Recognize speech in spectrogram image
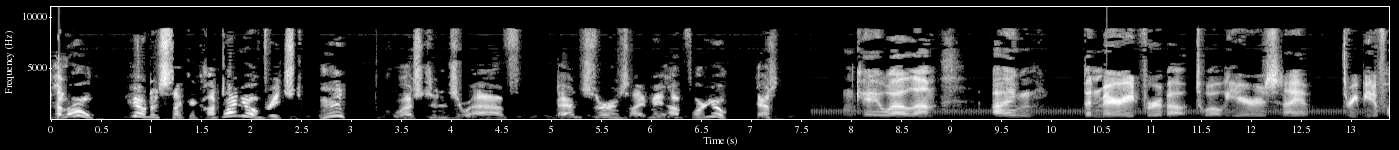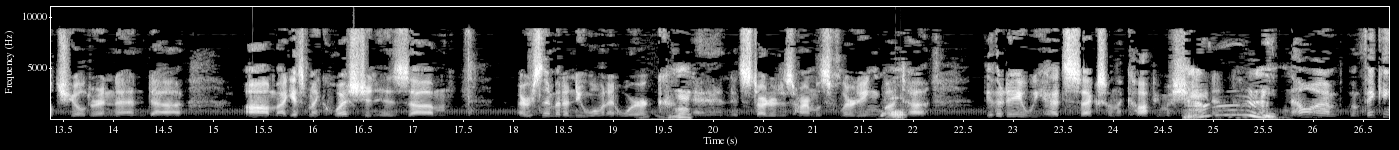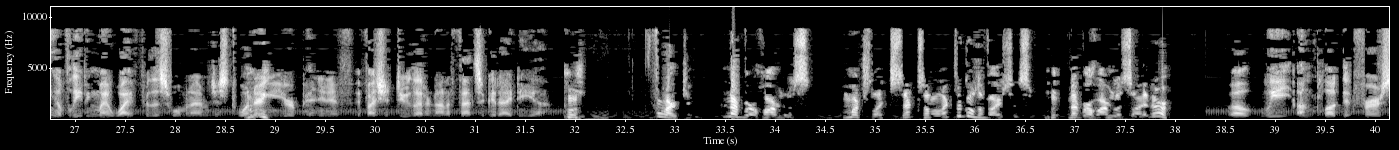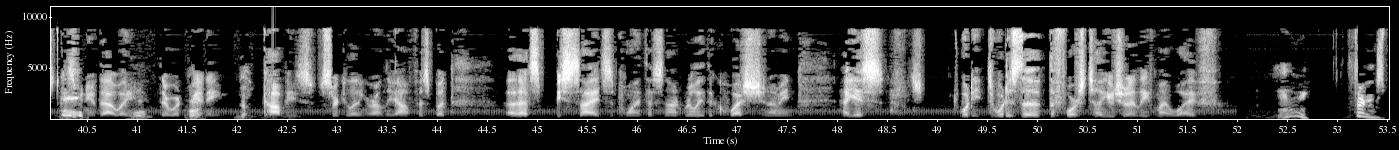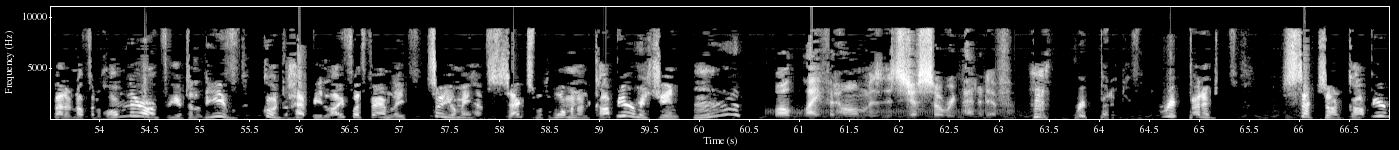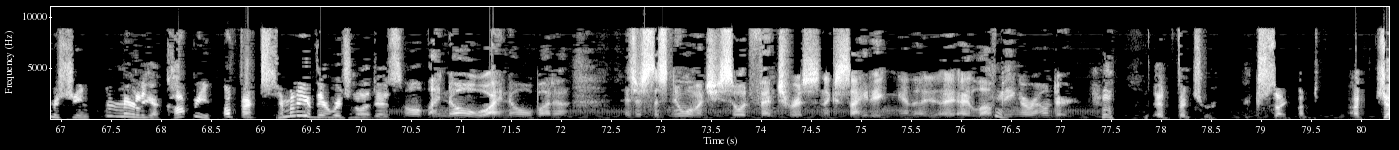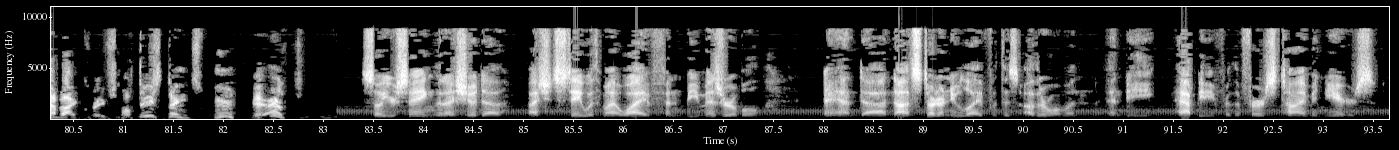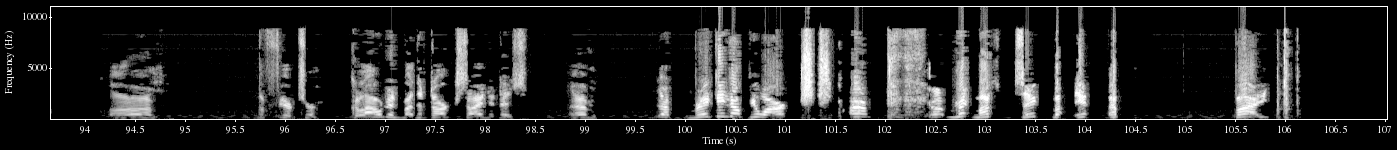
Hello? You're the psychic hotline you have reached. Hmm? Questions you have. Answers I may have for you. Yes? Okay, well, um, I'm been married for about 12 years, and I have three beautiful children, and, uh, um, I guess my question is, um, I recently met a new woman at work, and it started as harmless flirting, but, uh, the other day we had sex on the copy machine, and now I'm, I'm thinking of leaving my wife for this woman. I'm just wondering your opinion if, if I should do that or not, if that's a good idea. Flirting. Never harmless. Much like sex on electrical devices. Never harmless either. Well, we unplugged it first because we knew that way there wouldn't be any copies circulating around the office. But uh, that's besides the point. That's not really the question. I mean, I guess what do you, what does the the force tell you? Should I leave my wife? Hmm. Things bad enough at home they are for you to leave. Good, happy life with family, so you may have sex with woman on copier machine. Hmm? Well, life at home is it's just so repetitive. Hmm. Repetitive. Repetitive. Sex on copier machine. Merely a copy, a facsimile of the original it is. Well, I know, I know, but uh, it's just this new woman. She's so adventurous and exciting, and I I, I love being around her. Adventure, excitement. A Jedi craves all these things. Hmm? Yes. So you're saying that I should uh, I should stay with my wife and be miserable, and uh, not start a new life with this other woman and be happy for the first time in years. Uh, the future. Clouded by the dark side it is. Um, uh, breaking up you are. Uh, uh, must see, but, uh, bye.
